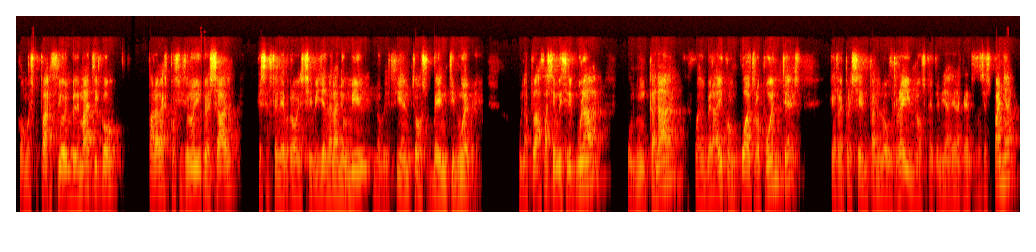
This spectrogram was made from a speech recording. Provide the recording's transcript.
como espacio emblemático para la Exposición Universal que se celebró en Sevilla en el año 1929. Una plaza semicircular con un canal, pueden ver ahí, con cuatro puentes que representan los reinos que tenía en aquel entonces España.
